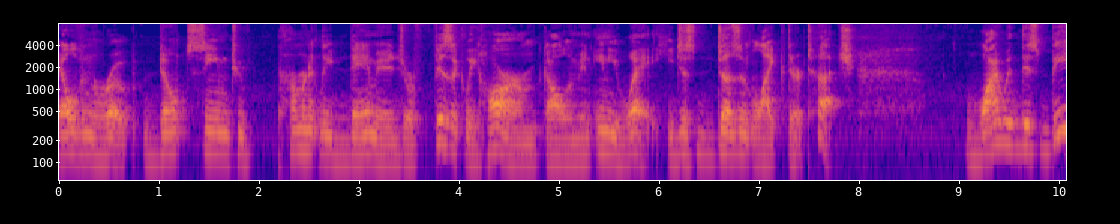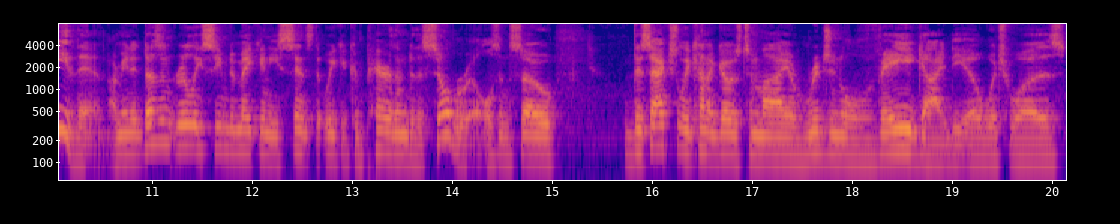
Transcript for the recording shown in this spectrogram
Elven Rope don't seem to permanently damage or physically harm Gollum in any way. He just doesn't like their touch. Why would this be then? I mean, it doesn't really seem to make any sense that we could compare them to the Silmarils, and so this actually kind of goes to my original vague idea, which was,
